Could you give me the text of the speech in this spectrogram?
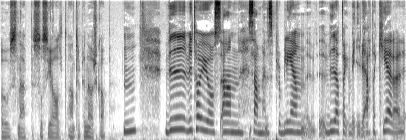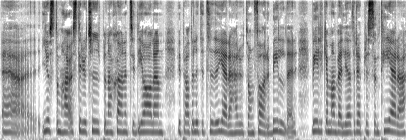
OSNAP socialt entreprenörskap? Mm. Vi, vi tar ju oss an samhällsproblem. Vi, attack, vi, vi attackerar eh, just de här stereotyperna, skönhetsidealen. Vi pratade lite tidigare här ute om förebilder. Vilka man väljer att representera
